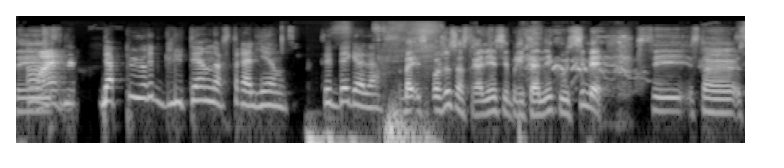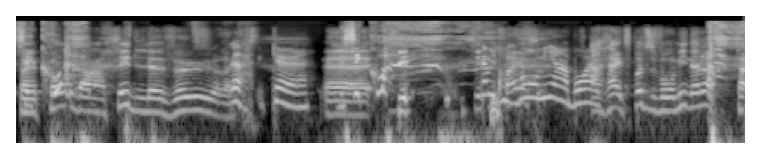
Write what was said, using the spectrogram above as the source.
C'est Ah, Ouais. La purée de gluten australienne. C'est dégueulasse. ben, c'est pas juste australien, c'est britannique aussi, mais c'est c'est un, c'est un condensé de levure. Ah, c'est cœur. hein. Euh, Mais c'est quoi? c'est C'est comme du vomi en boîte. Arrête, c'est pas du vomi. Non, non, ça,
